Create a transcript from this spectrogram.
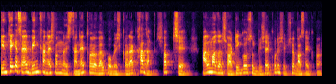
তিন থেকে চার বিন খানের শূন্য স্থানে থরগাল প্রবেশ করা খাজাং সবচেয়ে আলমাজন সঠিক গোসল বিষয় করে শিবসে বাছাই করুন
